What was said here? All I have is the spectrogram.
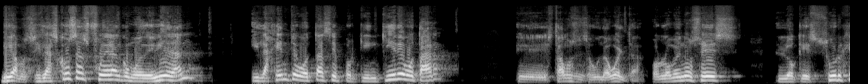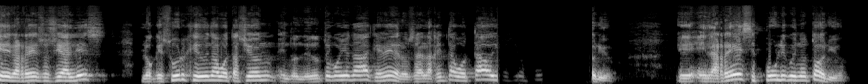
digamos, si las cosas fueran como debieran y la gente votase por quien quiere votar, eh, estamos en segunda vuelta. Por lo menos es lo que surge de las redes sociales, lo que surge de una votación en donde no tengo yo nada que ver. O sea, la gente ha votado y ha sido público. Eh, en las redes es público y notorio.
